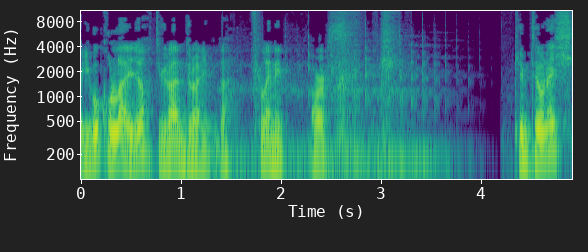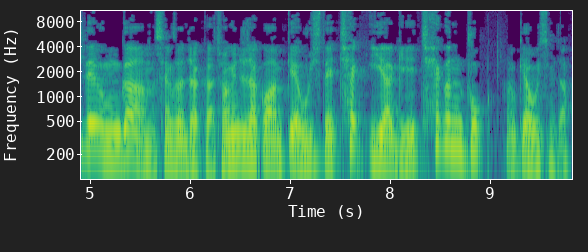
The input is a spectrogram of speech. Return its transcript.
이거 골라야죠. 듀란 듀란입니다. Planet Earth. 김태훈의 시대 음감 생선 작가 정현주 작가와 함께 우리 시대의 책 이야기 책은 book 함께 하고 있습니다.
